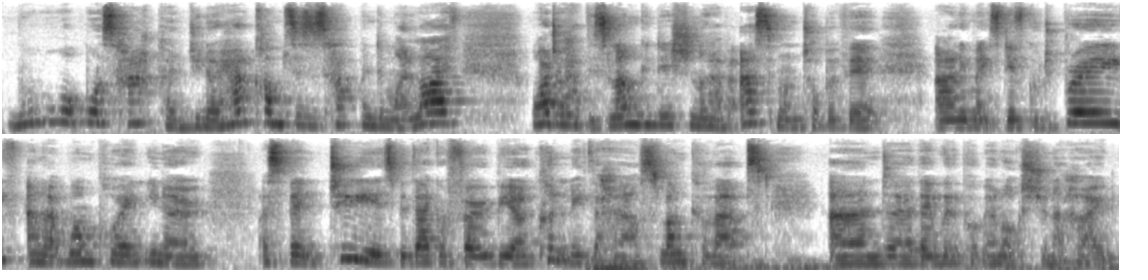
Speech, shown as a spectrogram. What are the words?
what, what's happened? You know, how comes this has happened in my life? Why do I have this lung condition? I have asthma on top of it, and it makes it difficult to breathe. And at one point, you know, I spent two years with agoraphobia, couldn't leave the house, lung collapsed, and uh, they were going to put me on oxygen at home.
